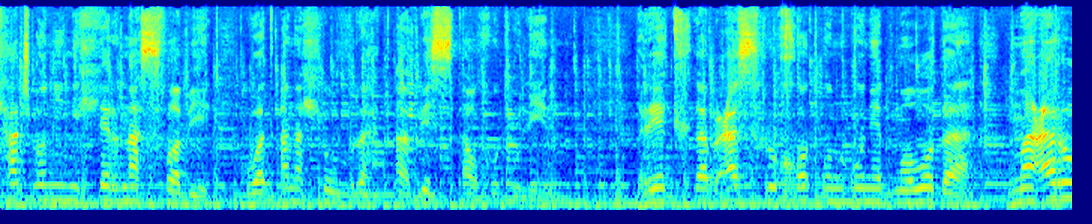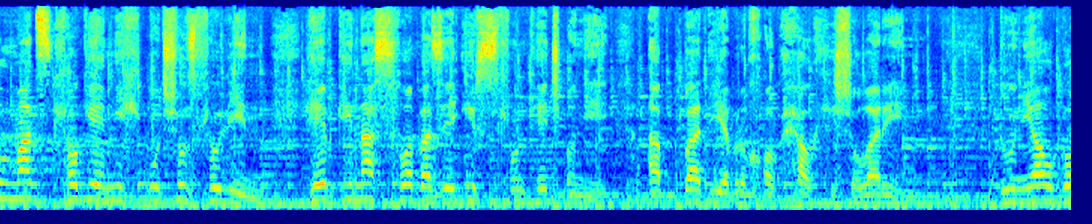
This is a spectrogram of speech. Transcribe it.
ხაჭონი ნიხერ ნასლაბი ვატანაშულ რაჰტა ბესტალ ხუტულინ რეკგაბ ასრუ ხოტუნ უნებ მოლოდა მაარულ მაც ხოგე ნიხ უჩულს ხულინ ჰებგი ნასლაბაზე ირსლუნ თეჭონი აბადია ბრხობ ხალხი შოლარინ დუნიალ გო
